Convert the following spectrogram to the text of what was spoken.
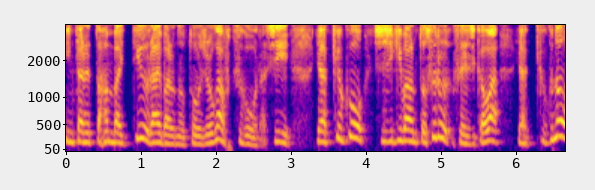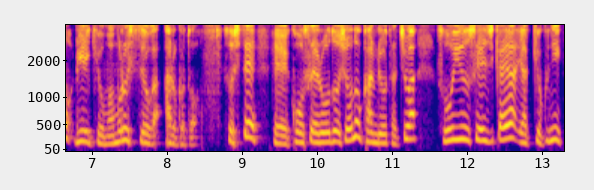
インターネット販売っていうライバルの登場が不都合だし、薬局を支持基盤とする政治家は薬局の利益を守る必要があること。そして、えー厚生労働省の官僚たちはそういう政治家や薬局に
